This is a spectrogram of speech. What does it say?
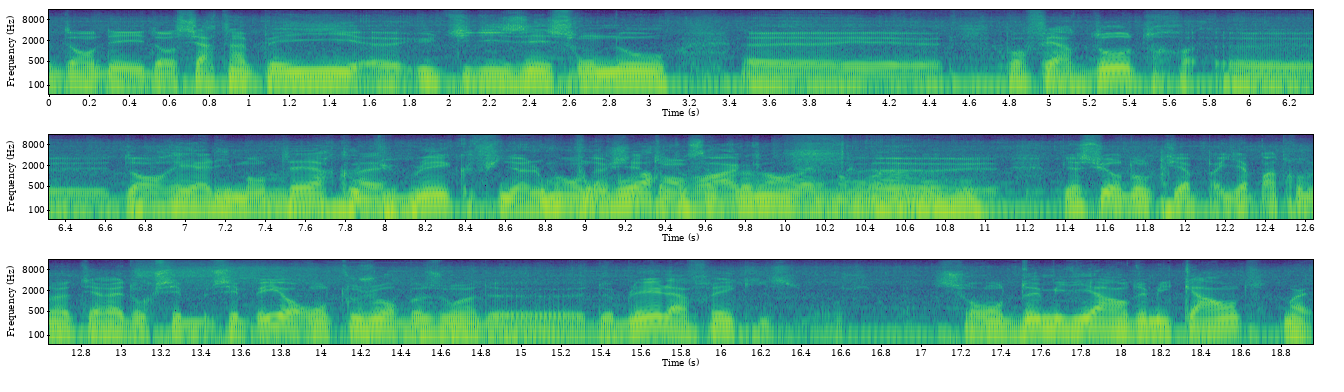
dans, des, dans certains pays, euh, utiliser son eau pour faire d'autres denrées alimentaires que Ouais. du blé que finalement on achète boire, en vrac. ouais. Bien sûr, donc il n'y a, pas- il y a pas trop d'intérêt. Donc ces, ces pays auront toujours besoin de, de blé. L'Afrique, ils, seront- ils seront 2 milliards en 2040. Ouais.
